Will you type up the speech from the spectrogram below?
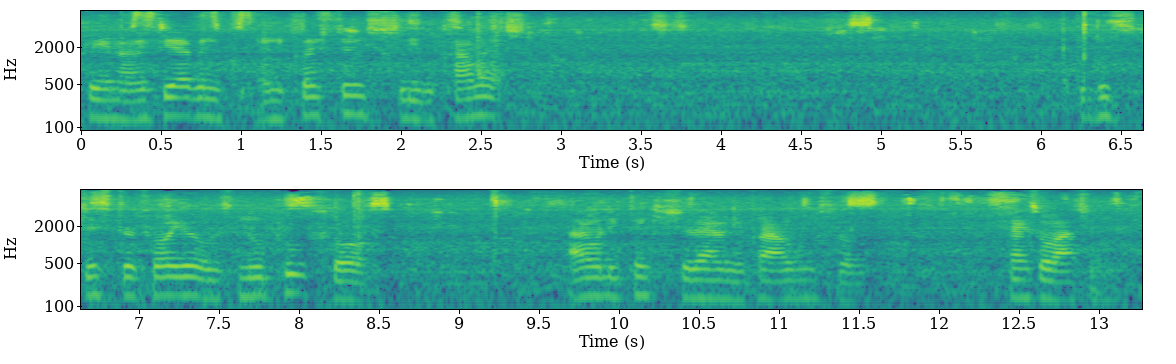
Okay, now if you have any, any questions, leave a comment. This this tutorial is new proof, so I don't really think you should have any problems. So thanks for watching.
